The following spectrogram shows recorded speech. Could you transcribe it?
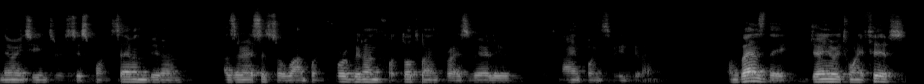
minority interest is 0.7 billion, other assets of 1.4 billion for total enterprise value of 9.3 billion. On Wednesday, January 25th,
